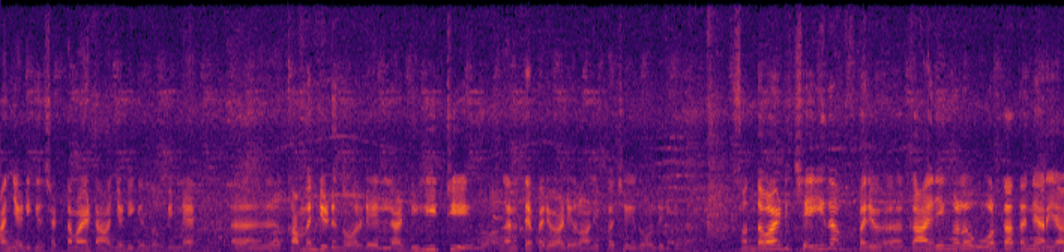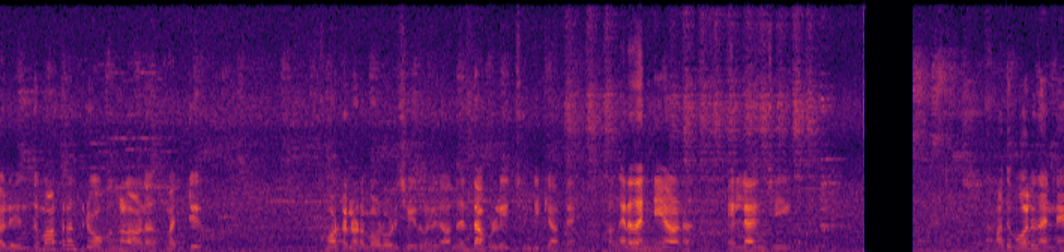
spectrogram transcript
ആഞ്ഞടിക്കുന്നു ശക്തമായിട്ട് ആഞ്ഞടിക്കുന്നു. പിന്നെ കമന്റ് ഇടുന്നവരുടെ എല്ലാം ഡിലീറ്റ് ചെയ്യുന്നു. അങ്ങനത്തെ പരിപാടികളാണ് ഇപ്പോൾ ചെയ്തുകൊണ്ടിരിക്കുന്നത്. സ്വന്തമായിട്ട് ചെയ്ത പരി കാര്യങ്ങൾ ഓർത്താൽ തന്നെ അറിയാമല്ലോ എന്തുമാത്രം ദ്രോഹങ്ങളാണ് മറ്റ് ഹോട്ടൽ ഉടമകളോട് ചെയ്തുകൊണ്ടിരുന്നത്. അതെന്താ പുള്ളി ചിന്തിക്കാത്തത് അങ്ങനെ തന്നെയാണ് എല്ലാവരും ചെയ്യുക അതുപോലെ തന്നെ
